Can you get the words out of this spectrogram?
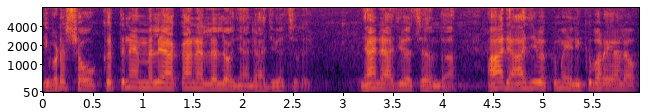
ഇവിടെ ഷൗക്കത്തിന് എം എൽ എ ആക്കാനല്ലല്ലോ ഞാൻ രാജിവെച്ചത്. ഞാൻ രാജിവെച്ചത് എന്താ? ആ രാജിവെക്കുമ്പോൾ എനിക്ക് പറയാലോ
